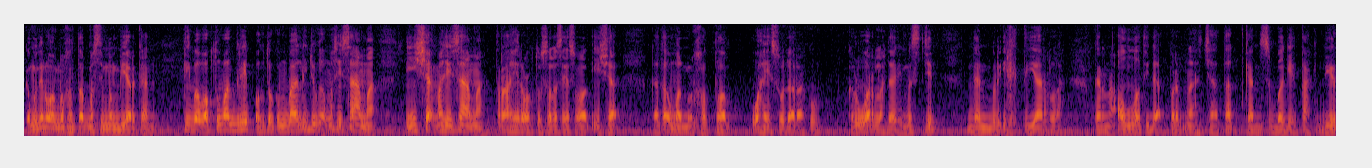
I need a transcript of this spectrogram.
Kemudian Umar bin Khattab masih membiarkan. Tiba waktu maghrib, waktu kembali juga masih sama. Isya masih sama. Terakhir waktu selesai sholat Isya, kata Umar bin Khattab, wahai saudaraku, keluarlah dari masjid dan berikhtiarlah. Karena Allah tidak pernah catatkan sebagai takdir,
